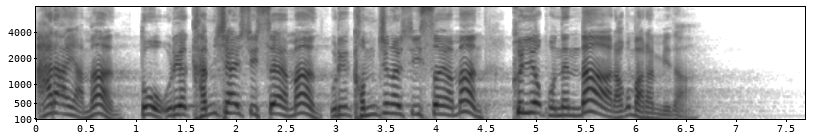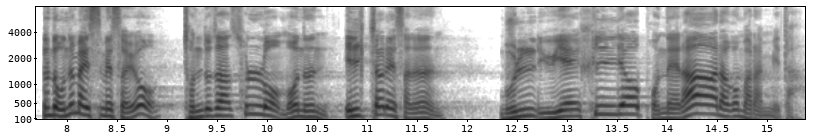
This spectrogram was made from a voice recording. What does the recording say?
알아야만, 또 우리가 감시할 수 있어야만, 우리가 검증할 수 있어야만 흘려보낸다라고 말합니다. 그런데 오늘 말씀에서요, 전도자 솔로몬은 1절에서는 물 위에 흘려보내라 라고 말합니다.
